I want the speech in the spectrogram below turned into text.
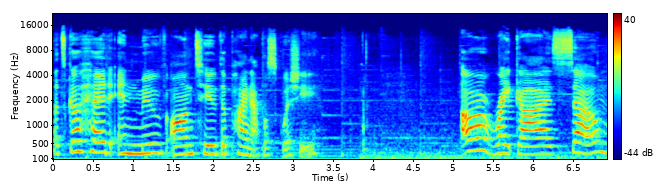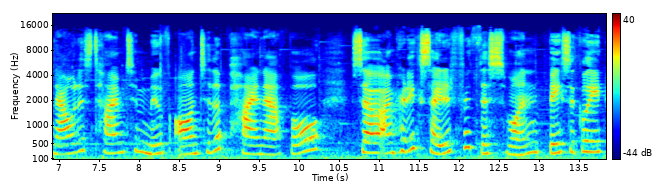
let's go ahead and move on to the pineapple squishy. Alright guys, so now it is time to move on to the pineapple. So I'm pretty excited for this one. Basically,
